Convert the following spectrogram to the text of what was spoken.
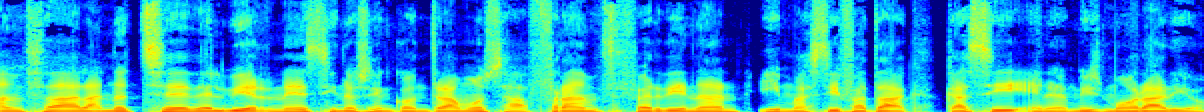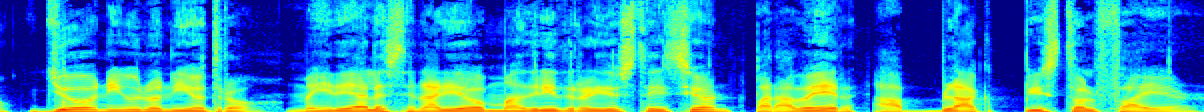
Avanza la noche del viernes y nos encontramos a Franz Ferdinand y Massive Attack, casi en el mismo horario. Yo ni uno ni otro. Me iré al escenario Madrid Radio Station para ver a Black Pistol Fire.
